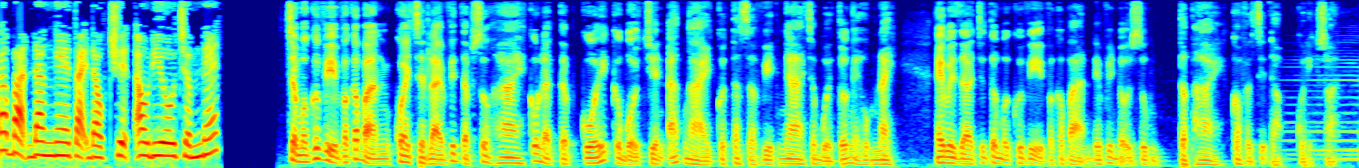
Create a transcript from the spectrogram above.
Các bạn đang nghe tại đọc chuyện audio.net Chào mừng quý vị và các bạn quay trở lại với tập số 2 cũng là tập cuối của bộ truyện ác ngài của tác giả Việt Nga trong buổi tối ngày hôm nay. Ngay bây giờ, chúng tôi mời quý vị và các bạn đến với nội dung tập 2 có phần diễn đọc của Đình Soạn.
